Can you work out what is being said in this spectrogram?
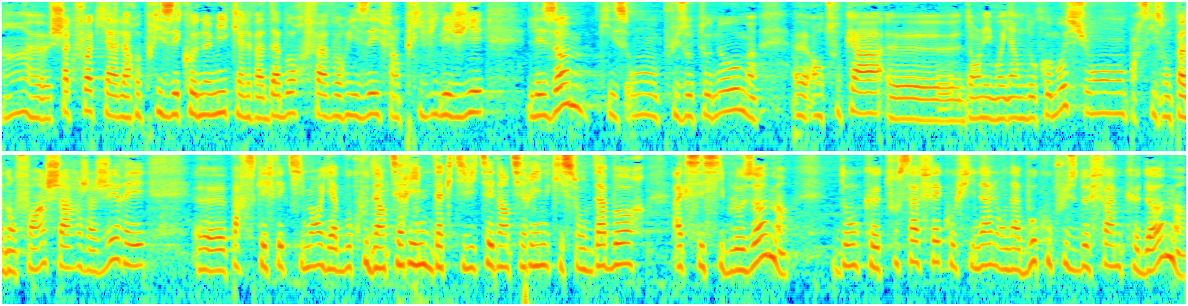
Hein. Euh, chaque fois qu'il y a la reprise économique, elle va d'abord favoriser, enfin privilégier les hommes qui sont plus autonomes, euh, en tout cas euh, dans les moyens de locomotion, parce qu'ils n'ont pas d'enfants à charge à gérer, parce qu'effectivement il y a beaucoup d'intérim, d'activités d'intérim qui sont d'abord accessibles aux hommes. Donc tout ça fait qu'au final on a beaucoup plus de femmes que d'hommes.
